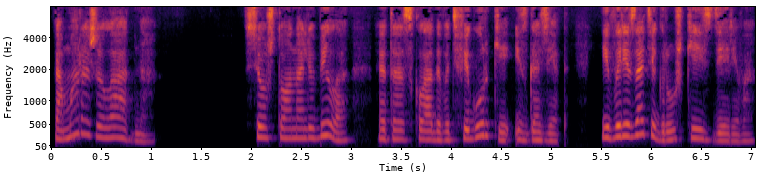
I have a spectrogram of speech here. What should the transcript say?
Тамара жила одна. Все, что она любила, это складывать фигурки из газет и вырезать игрушки из дерева.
